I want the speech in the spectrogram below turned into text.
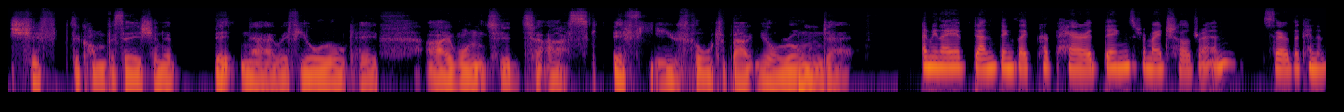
shift the conversation a bit now, if you're okay. I wanted to ask if you thought about your own death. I mean, I have done things like prepared things for my children. So the kind of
